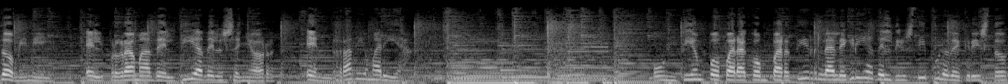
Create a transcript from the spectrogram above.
Domini, el programa del Día del Señor en Radio María. Un tiempo para compartir la alegría del discípulo de Cristo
